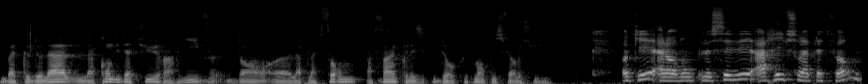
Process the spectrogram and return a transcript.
bah, que de là, la candidature arrive dans euh, la plateforme afin que les équipes de recrutement puissent faire le suivi. Ok, alors donc le CV arrive sur la plateforme.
